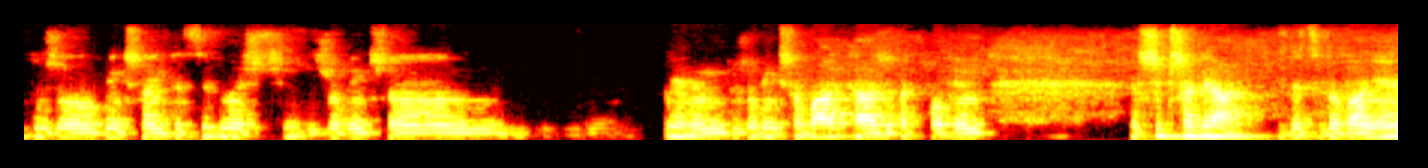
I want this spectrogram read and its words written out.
dużo większa intensywność, dużo większa, nie wiem, dużo większa walka, że tak powiem, szybsza gra zdecydowanie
